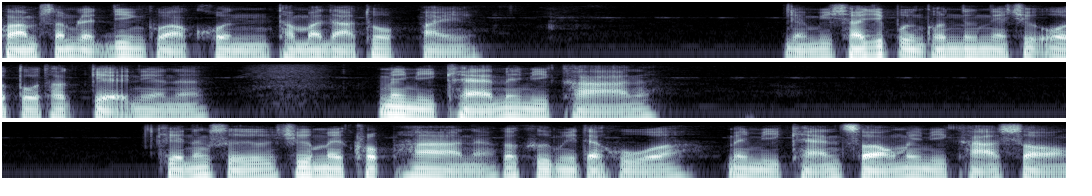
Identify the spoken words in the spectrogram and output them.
ความสำเร็จยิ่งกว่าคนธรรมดาทั่วไป อย่างมีชายญี่ปุ่นคนหนึ่งเนี่ยชื่อโอโตทาเกะเนี่ยนะ ไม่มีแขนไม่มีขานะ เขียนหนังสือชื่อไม่ครบห้านะ ก็คือมีแต่หัว ไม่มีแขนสอง ไม่มีขาสอง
